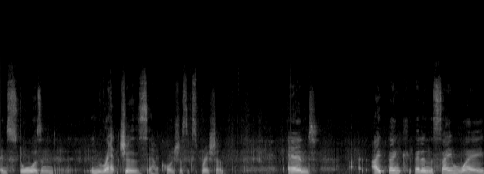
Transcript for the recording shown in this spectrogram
and stores and uh, enraptures our conscious expression. And I think that in the same way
